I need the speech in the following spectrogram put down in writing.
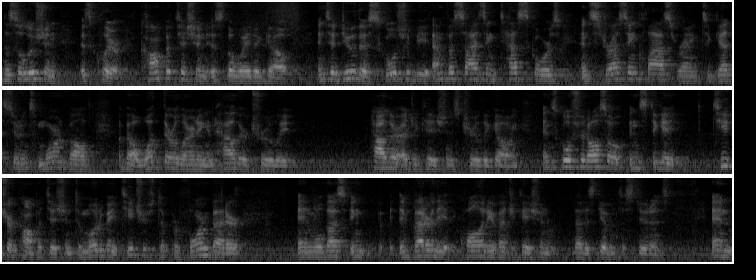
The solution is clear. Competition is the way to go. And to do this, schools should be emphasizing test scores and stressing class rank to get students more involved about what they're learning and how they're truly how their education is truly going. And schools should also instigate teacher competition to motivate teachers to perform better and will thus in, in better the quality of education that is given to students. And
